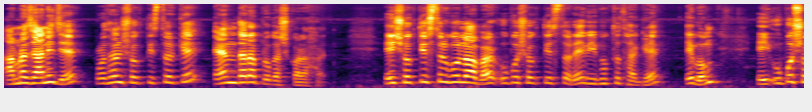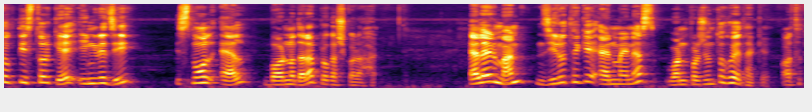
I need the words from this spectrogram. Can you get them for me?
আমরা জানি যে প্রধান শক্তি স্তরকে এন দ্বারা প্রকাশ করা হয়। এই শক্তি স্তরগুলো আবার উপশক্তি স্তরে বিভক্ত থাকে এবং এই উপশক্তি স্তরকে ইংরেজি স্মল এল বর্ণ দ্বারা প্রকাশ করা হয়। এল এর মান জিরো থেকে এন মাইনাস ওয়ান পর্যন্ত হয়ে থাকে। অর্থাৎ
